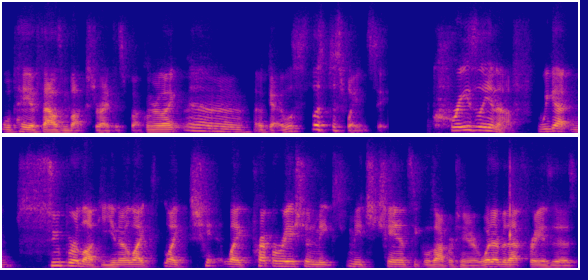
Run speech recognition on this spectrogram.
we'll pay a thousand bucks to write this book. And we were like, eh, okay, let's let's just wait and see. Crazily enough, we got super lucky. You know, like like like preparation meets meets chance equals opportunity, or whatever that phrase is.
